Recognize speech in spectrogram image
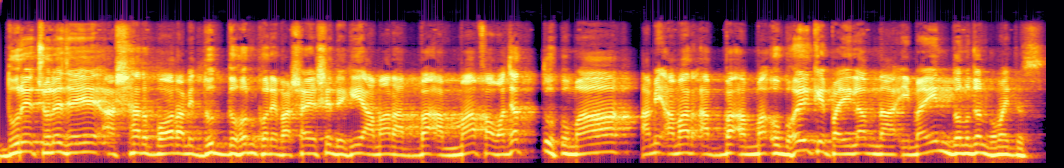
দূরে চলে যেয়ে আসার পর আমি দুধ দহন করে বাসায় এসে দেখি আমার আব্বা, আম্মা ফাওয়াজাত্তু হুমা আমি আমার আব্বা, আম্মা উভয়কে পাইলাম না, ইমাইন দুজন ঘুমাইতেছে।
